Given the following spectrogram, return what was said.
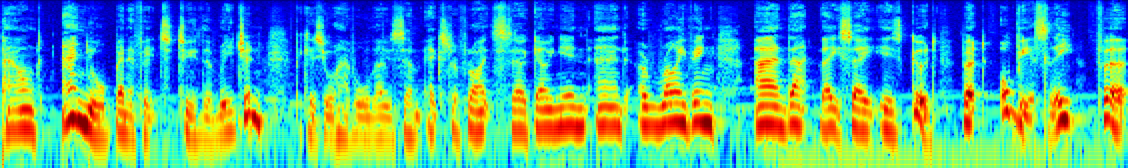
pound annual benefit to the region because you'll have all those um, extra flights uh, going in and arriving, and that they say is good. But obviously, for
